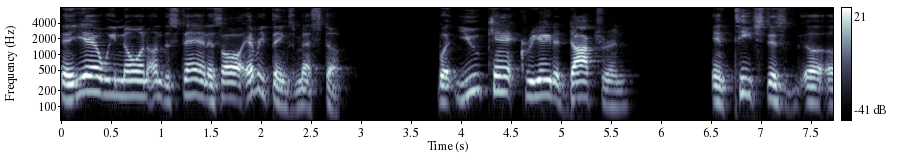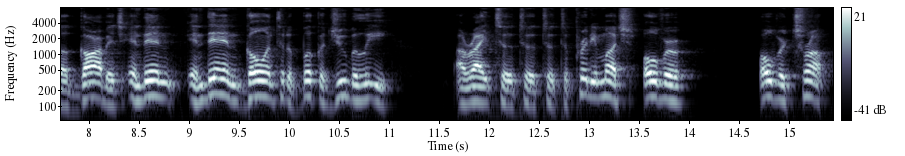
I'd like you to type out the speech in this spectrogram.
And yeah, we know and understand it's all, everything's messed up. But you can't create a doctrine and teach this uh, uh, garbage and then, and then go into the book of Jubilee all right, to to to to pretty much over over trump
